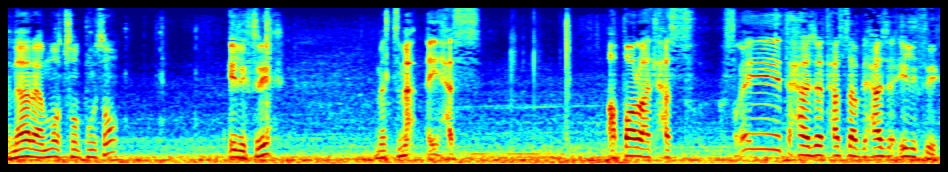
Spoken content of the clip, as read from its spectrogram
هنا راه mode 100% électrique. ما تسمع أي حس. à part واحد الحس. صغير حاجة تحسها بحاجة électrique.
